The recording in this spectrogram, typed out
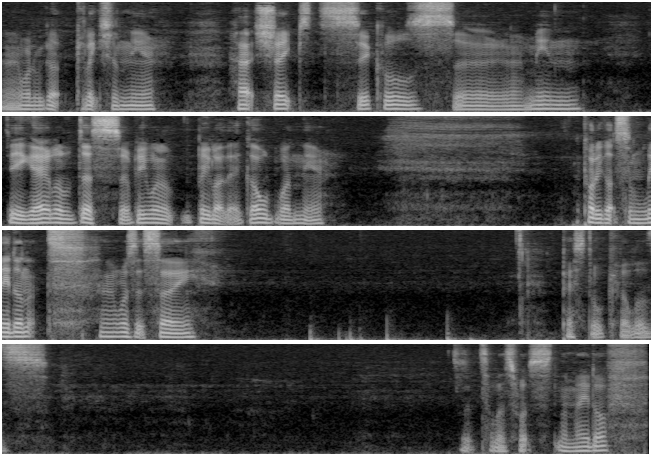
Uh, what have we got? Collection there. Heart shapes, circles, uh, men. There you go, little discs. It'll be one, be like that gold one there. Probably got some lead on it. Uh, what does it say? Pastel colours. Does it tell us what they're made of?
